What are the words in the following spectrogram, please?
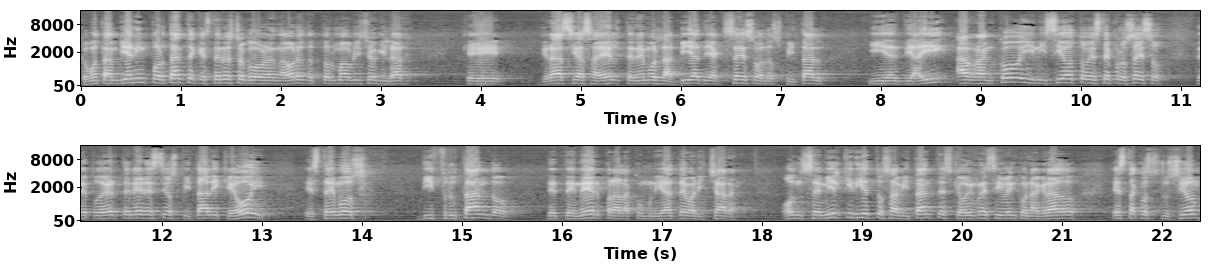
Como también importante que esté nuestro gobernador, el doctor Mauricio Aguilar, que gracias a él tenemos las vías de acceso al hospital. Y desde ahí arrancó e inició todo este proceso de poder tener este hospital y que hoy estemos disfrutando de tener para la comunidad de Barichara. 11.500 habitantes que hoy reciben con agrado esta construcción,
